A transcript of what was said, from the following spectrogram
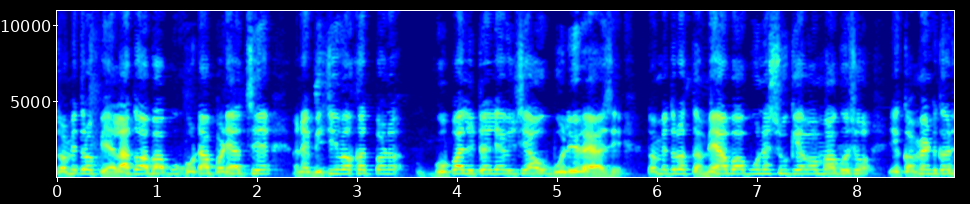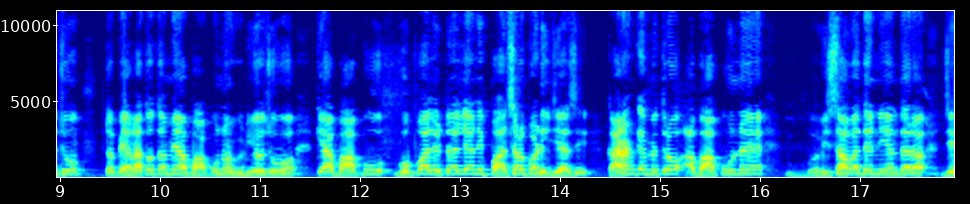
તો મિત્રો, પહેલાં તો આ બાપુ ખોટા પડ્યા જ છે અને બીજી વખત પણ ગોપાલ ઇટાલિયા વિશે આવું બોલી રહ્યા છે. તો મિત્રો, તમે આ બાપુને શું કહેવા માગો છો એ કમેન્ટ કરજો. તો પહેલાં તો તમે આ બાપુનો વીડિયો જુઓ કે આ બાપુ ગોપાલ ઇટાલિયાની પાછળ પડી ગયા છે. કારણ કે મિત્રો, આ બાપુને વિસાવદરની અંદર જે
